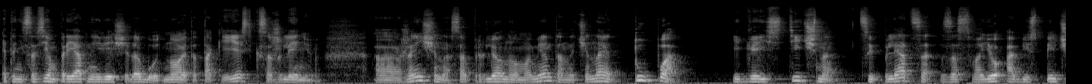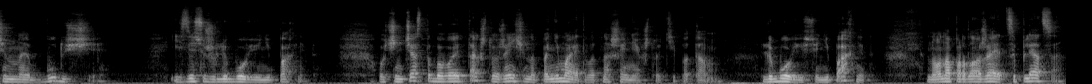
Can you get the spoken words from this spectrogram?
это не совсем приятные вещи, да, будут, но это так и есть, к сожалению. А, женщина с определенного момента начинает тупо, эгоистично цепляться за свое обеспеченное будущее. И здесь уже любовью не пахнет. Очень часто бывает так, что женщина понимает в отношениях, что типа там любовью все не пахнет, но она продолжает цепляться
